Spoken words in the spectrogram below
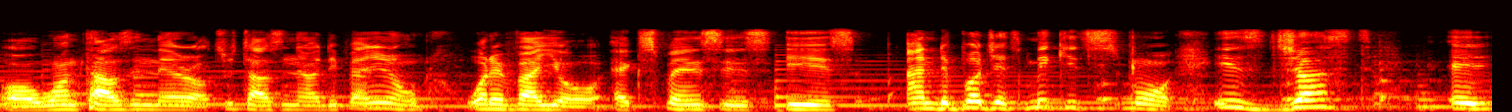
or 1,000 naira or 2,000 naira, depending on whatever your expenses is. And the budget, make it small. It's just a,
